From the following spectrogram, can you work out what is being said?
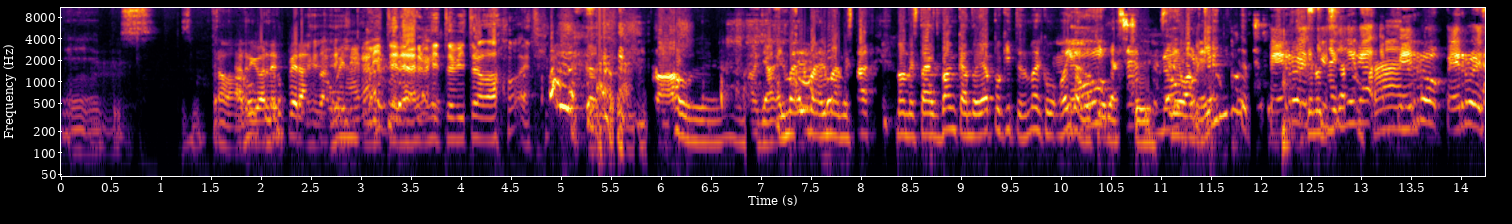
Eh, pues, es un trabajo. Arriba la esperanza, abuelita. Literalmente mi trabajo. un trabajo. No, ya, el man, el man- el man me está, man me está desbancando ya poquito. El man como, oiga, No, no, quería hacer. sí. se No, le va a porque- medir, Perro, ¿por es qué no que si llega llega, perro, perro, es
